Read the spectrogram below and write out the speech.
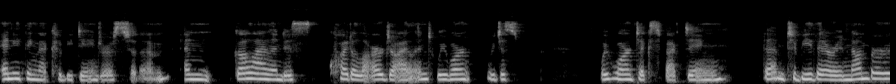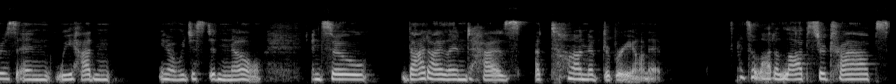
anything that could be dangerous to them. And Gull Island is quite a large island. We weren't, we just, we weren't expecting them to be there in numbers and we hadn't, you know, we just didn't know. And so that island has a ton of debris on it. It's a lot of lobster traps.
